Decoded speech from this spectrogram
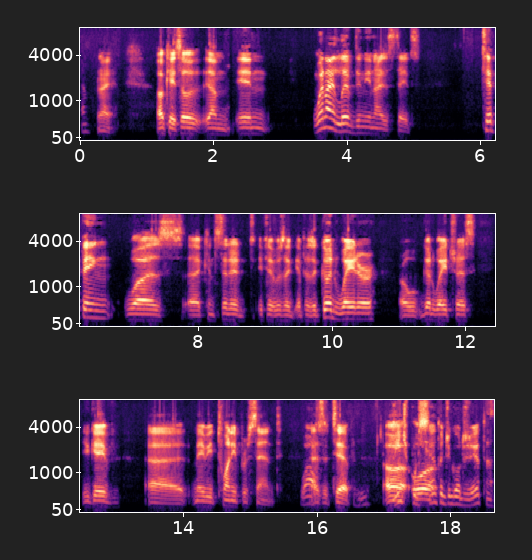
tem. Right. Okay, so um, in when I lived in the United States, tipping was uh, considered if it was a if it was a good waiter or a good waitress, you gave uh, maybe twenty percent wow. as a tip. Mm-hmm. Uh, 20% de gorjeta.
